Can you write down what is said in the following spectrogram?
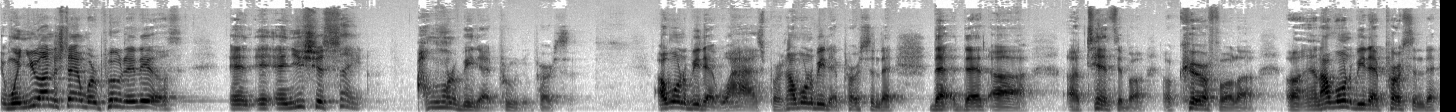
and when you understand what prudent is, and, and you should say, I want to be that prudent person. I want to be that wise person. I want to be that person that that that uh, attentive or, or careful, uh, uh, and I want to be that person that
